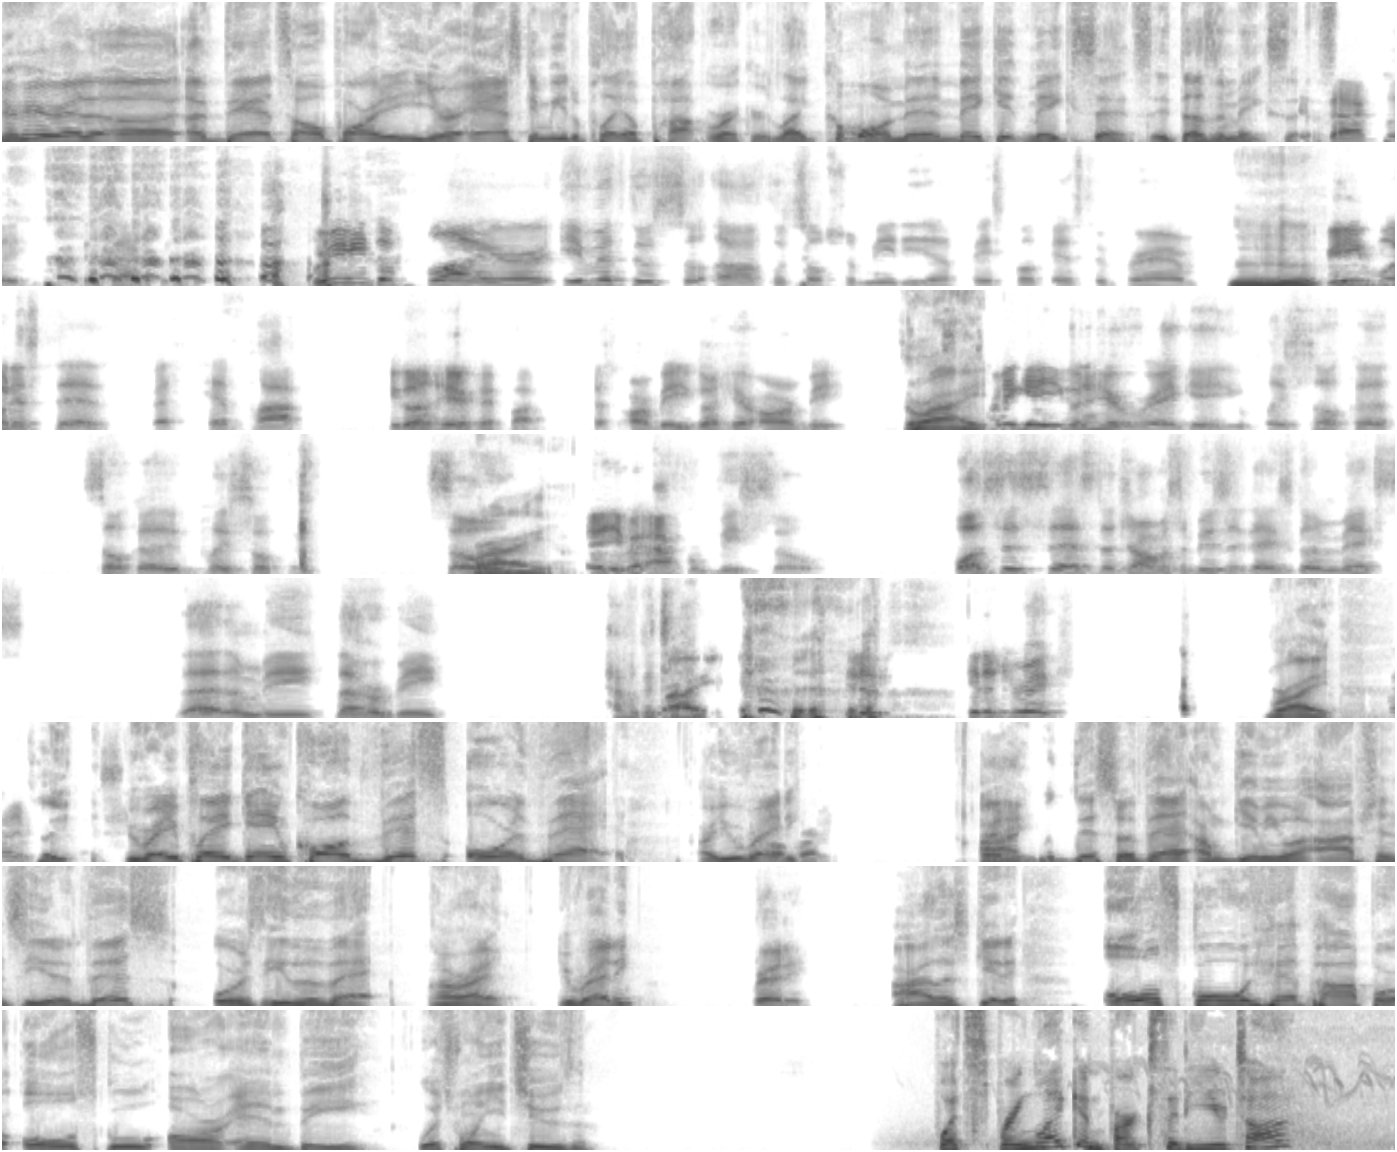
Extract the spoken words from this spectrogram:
You're here at a, a dance hall party and you're asking me to play a pop record. Like, come on, man, make it make sense. It doesn't make sense. Exactly. Exactly. read the flyer, even through uh, through social media, Facebook, Instagram. Mm-hmm. Read what it says. That's hip hop. You're gonna hear hip hop. That's R&B. You're gonna hear R&B. Right. Reggae. You're gonna hear reggae. You play soca. Soca. You play soca. So Right. and even Afrobeat. So once it says the genres of music that he's gonna mix, let him be. Let her be. Have a good time. Right. Get, a, get a drink. right. Right. So you ready to play a game called This or That? Are you ready? All right. All With this or that, I'm giving you an option. It's either this or it's either that. All right. You ready? Ready. All right, let's get it. Old school hip hop or old school R and B? Which one you choosing? What's spring like in Park City, Utah?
